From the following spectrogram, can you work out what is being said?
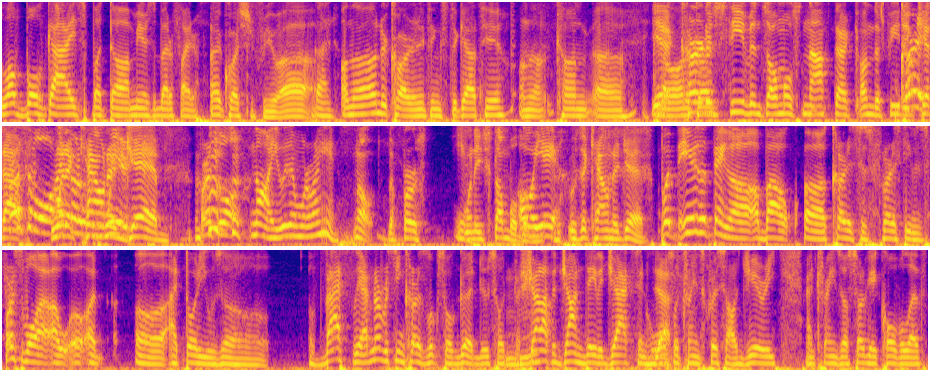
love both guys, but uh, Amir's a better fighter. I have a question for you. Uh, Go ahead. On the undercard, anything stick out to you on the Khan? Uh, yeah, Canelo undercard? Curtis Stevens almost knocked that undefeated Curtis, kid out first of all, with a thought it was counter weird. jab. First of all, no, he was in with a right hand. No, the first Yeah. when he stumbled. Oh, him, yeah. it was a counter jab. But here's the thing uh, about uh, Curtis Curtis Stevens. First of all, I I, I, uh, I thought he was uh, vastly. I've never seen Curtis look so good. Dude. So shout out to John David Jackson, who Mm-hmm. Yes. also trains Chris Algieri and trains uh, Sergey Kovalev,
